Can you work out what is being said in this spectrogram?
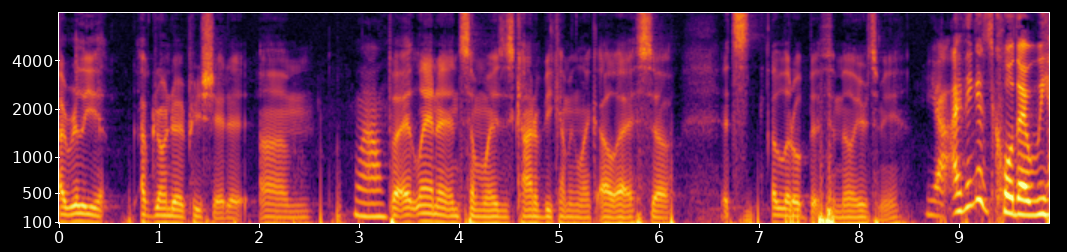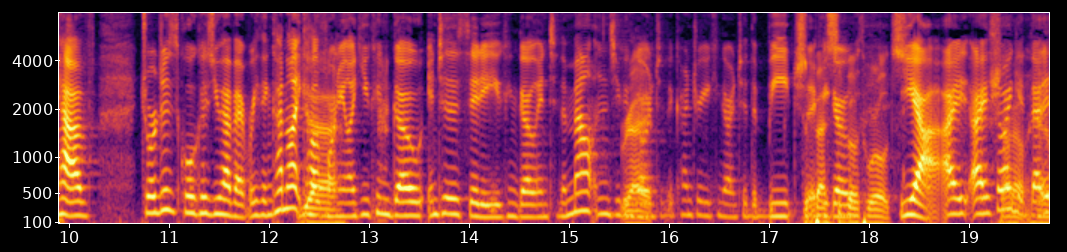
I really have grown to appreciate it um Wow. but atlanta in some ways is kind of becoming like la so it's a little bit familiar to me Yeah, I think it's cool that we have Georgia's cool because you have everything, kind of like Yeah. California. Like you can go into the city, you can go into the mountains, you can go into the country, you can go into the beach. the if best you of go, both worlds yeah, I, I so I get that. Hannah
